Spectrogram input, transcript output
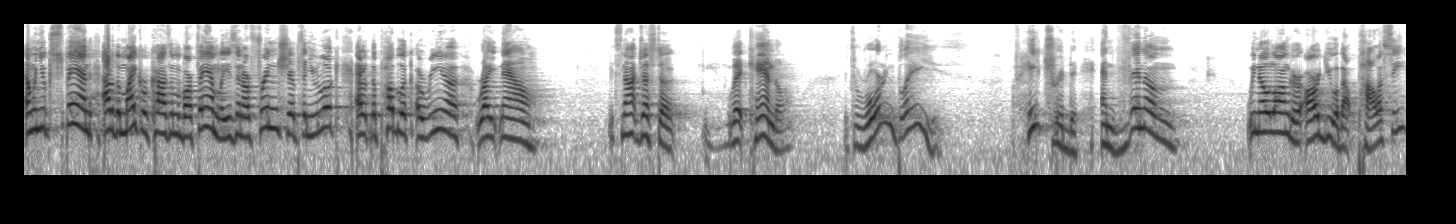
And when you expand out of the microcosm of our families and our friendships, and you look at the public arena right now, it's not just a lit candle. It's a roaring blaze of hatred and venom. We no longer argue about policy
